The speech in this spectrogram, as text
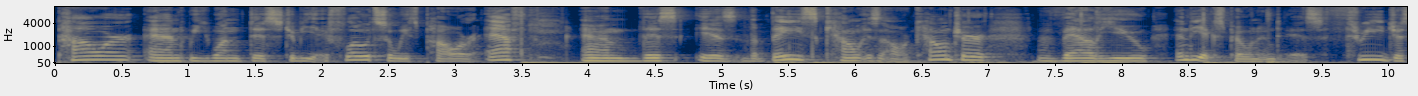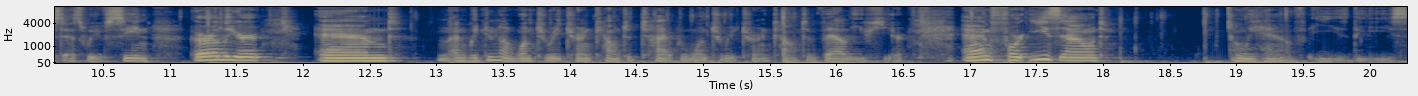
power and we want this to be a float. So we use power f and this is the base count is our counter value and the exponent is 3 just as we've seen earlier. And and we do not want to return counter type we want to return counter value here. And for ease out we have ease, the ease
